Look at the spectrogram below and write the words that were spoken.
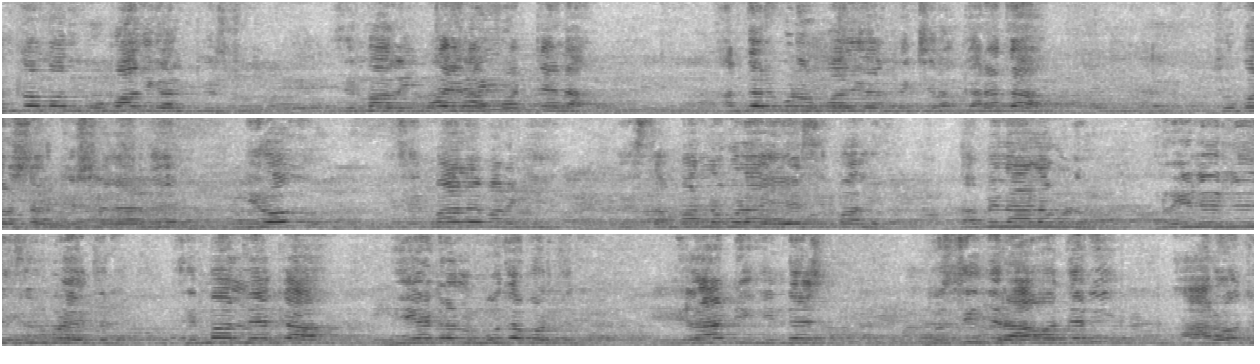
ఎంతోమందికి ఉపాధి కల్పిస్తూ సినిమాలు ఇంటైనా పొట్టైనా అందరికి కూడా ఉపాధి కల్పించిన ఘనత సూపర్ స్టార్ కృష్ణ గారిది. ఈరోజు సినిమాలే మనకి. ఈ సమ్మర్లో కూడా ఏ సినిమాలు? తమిళనాడులో కూడా రిలీజ్లు కూడా అవుతున్నాయి. సినిమాలు లేక థియేటర్లు మూతపడుతున్నాయి. ఇలాంటి ఇండస్ట్రీ దుస్థితి రావద్దని ఆ రోజు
